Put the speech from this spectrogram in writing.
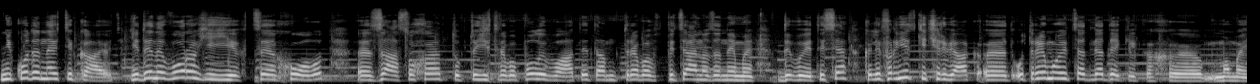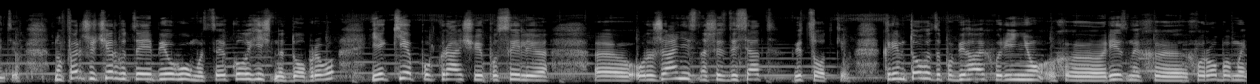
нікуди не втікають. Єдиний ворог їх це холод, е, засуха, тобто їх треба поливати, там треба спеціально за ними дивитися. Каліфорнійський черв'як е, утримується для декількох е, моментів. Ну, в першу чергу, це є біогумус, це екологічне добриво, яке покращує, посилює урожайність на 60%. Крім того, запобігає хворінню різних хворобами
